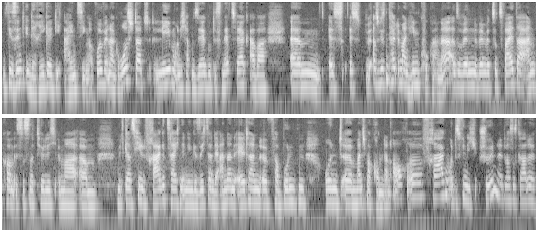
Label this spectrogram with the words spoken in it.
Wir sind in der Regel die Einzigen, obwohl wir in einer Großstadt leben und ich habe ein sehr gutes Netzwerk, aber ähm, es ist, also wir sind halt immer ein Hingucker. Ne? Also wenn, wenn wir zu zweit da ankommen, ist es natürlich immer ähm, mit ganz vielen Fragezeichen in den Gesichtern der anderen Eltern äh, verbunden und äh, manchmal kommen dann auch äh, Fragen und das finde ich schön. Ne? Du hast es gerade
